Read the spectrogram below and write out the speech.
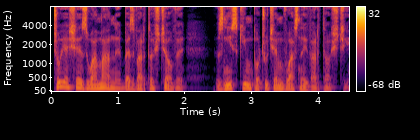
Czuje się złamany, bezwartościowy, z niskim poczuciem własnej wartości.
